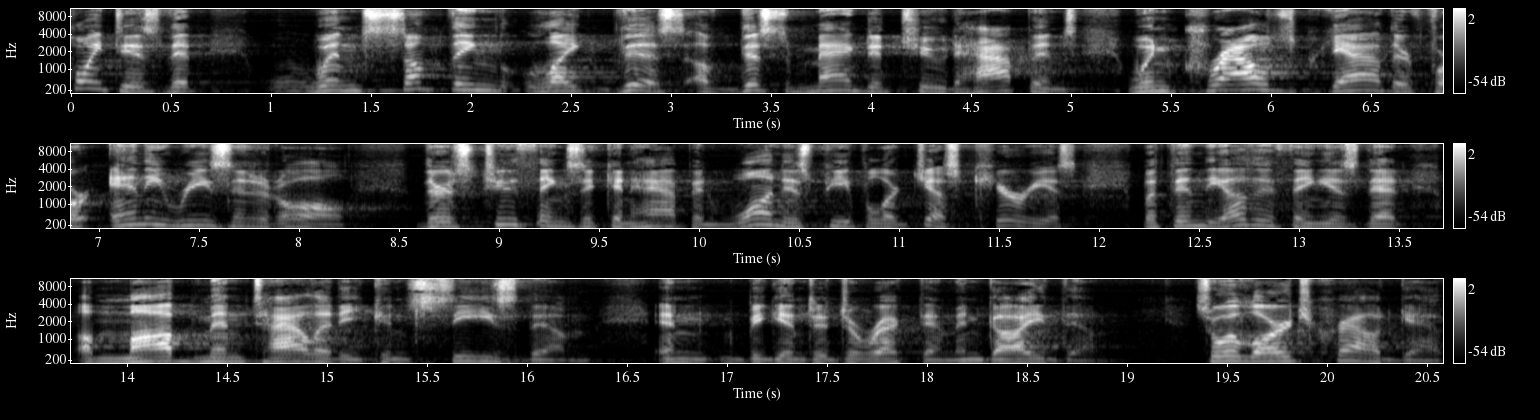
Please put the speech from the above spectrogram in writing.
point is that when something like this, of this magnitude, happens, when crowds gather for any reason at all, there's two things that can happen. One is people are just curious, but then the other thing is that a mob mentality can seize them and begin to direct them and guide them. So a large crowd gathered.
